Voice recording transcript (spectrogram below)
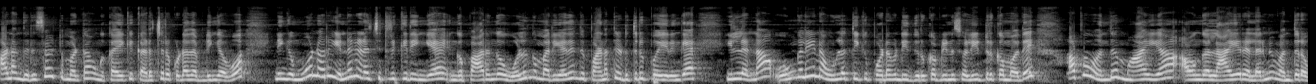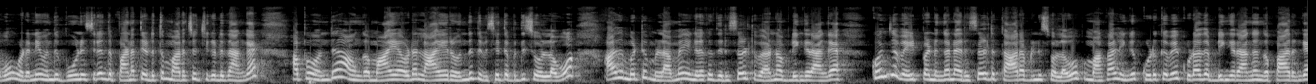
ஆனால் அந்த ரிசல்ட் மட்டும் அவங்க கைக்கு கிடச்சிடக்கூடாது அப்படிங்கவும் நீங்கள் மூணு என்ன நினச்சிட்டு இருக்கிறீங்க? இங்கே பாருங்கள் ஒழுங்கு மரியாதை இந்த பணத்தை எடுத்துகிட்டு போயிருங்க. இல்லைன்னா உங்களையும் நான் உள்ள தூக்கி போட வேண்டியது இருக்கும் அப்படின்னு சொல்லிட்டு இருக்கும் போதே அப்போ வந்து மாயா அவங்க லாயர் எல்லாருமே வந்துடவும் உடனே வந்து புவனேஸ்வரி அந்த பணத்தை எடுத்து மறைச்சு வச்சுக்கிட்டுதாங்க. அப்போ வந்து அவங்க மாயாவோட லாயர் வந்து இந்த விஷயத்தை பற்றி சொல்லவும் அது மட்டும் இல்லாமல் எங்களுக்கு இந்த ரிசல்ட் வேணும் அப்படிங்கிறாங்க. கொஞ்சம் வெயிட் பண்ணுங்க நான் ரிசல்ட் தார அப்படின்னு சொல்லவும் இப்போ மகள் இங்கே கொடுக்கவே கூடாது அப்படிங்கிறாங்க. இங்கே பாருங்க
